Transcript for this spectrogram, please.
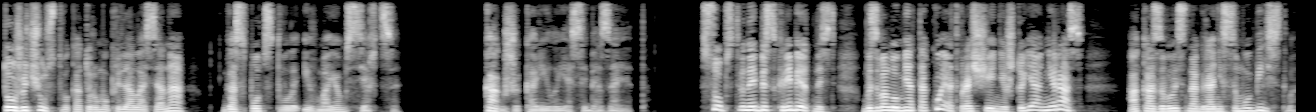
То же чувство, которому предалась она, господствовало и в моем сердце. Как же корила я себя за это! Собственная бесхребетность вызвала у меня такое отвращение, что я не раз оказывалась на грани самоубийства.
